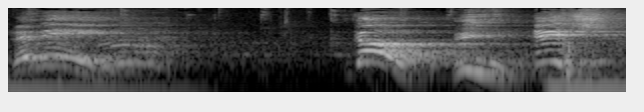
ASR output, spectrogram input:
レディー。ゴー。1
